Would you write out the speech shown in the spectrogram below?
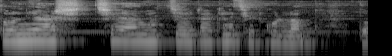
তো নিয়ে আসছে, আমি হচ্ছে এটা এখানে সেট করলাম। তো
